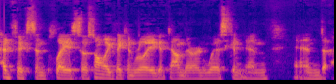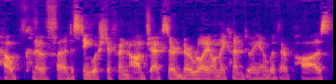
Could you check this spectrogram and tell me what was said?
head fixed in place. So it's not like they can really get down there and whisk and, and, and help kind of uh, distinguish different objects. They're, they're really only kind of doing it with their paws.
